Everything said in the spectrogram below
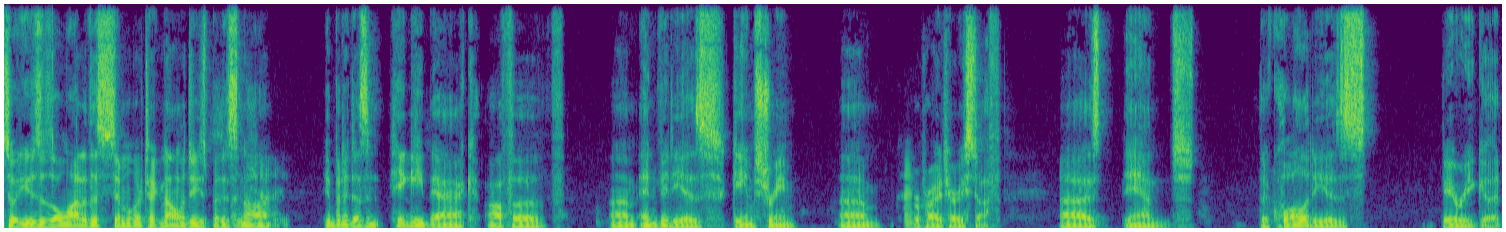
So it uses a lot of the similar technologies, but it's not Sunshine. it- but it doesn't piggyback off of um, NVIDIA's game stream um, Okay. proprietary stuff. Uh, and the quality is very good,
